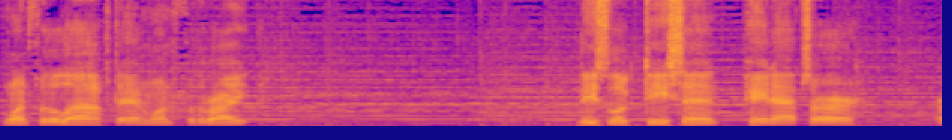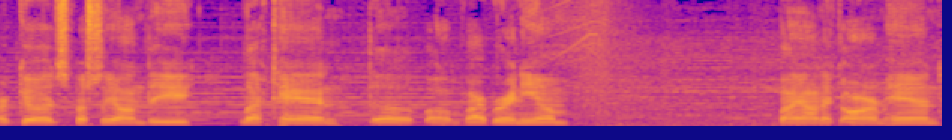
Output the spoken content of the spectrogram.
one for the left and one for the right. These look decent. Paint apps are are good, especially on the left hand, the um, vibranium bionic arm hand.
